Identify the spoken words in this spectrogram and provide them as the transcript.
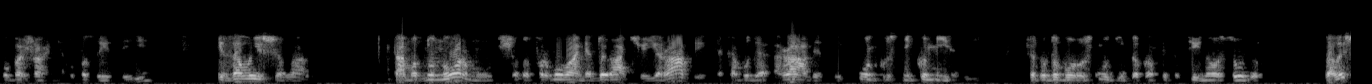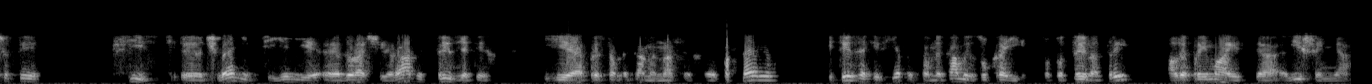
побажання опозиції і залишила там одну норму щодо формування дорадчої ради, яка буде радити конкурсній комісії щодо добору суддів до Конституційного суду, залишити шість е, членів цієї е, дорадчої ради, три з яких є представниками наших е, партнерів, і три з яких є представниками з України. Тобто три на три, але приймається рішення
